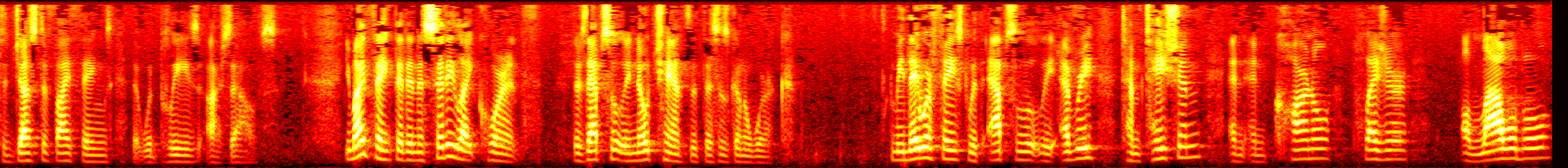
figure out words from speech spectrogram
to justify things that would please ourselves. You might think that in a city like Corinth, there's absolutely no chance that this is going to work. I mean, they were faced with absolutely every temptation and, and carnal pleasure allowable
